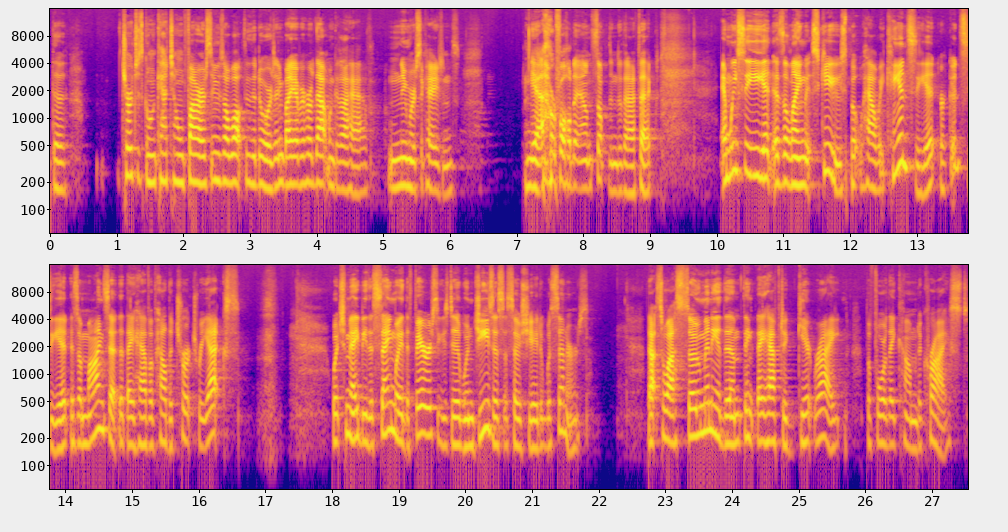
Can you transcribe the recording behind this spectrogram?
the church is going to catch on fire as soon as I walk through the doors. Anybody ever heard that one? Because I have numerous occasions. Yeah, or fall down, something to that effect. And we see it as a lame excuse, but how we can see it, or could see it, is a mindset that they have of how the church reacts, which may be the same way the Pharisees did when Jesus associated with sinners. That's why so many of them think they have to get right before they come to Christ.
